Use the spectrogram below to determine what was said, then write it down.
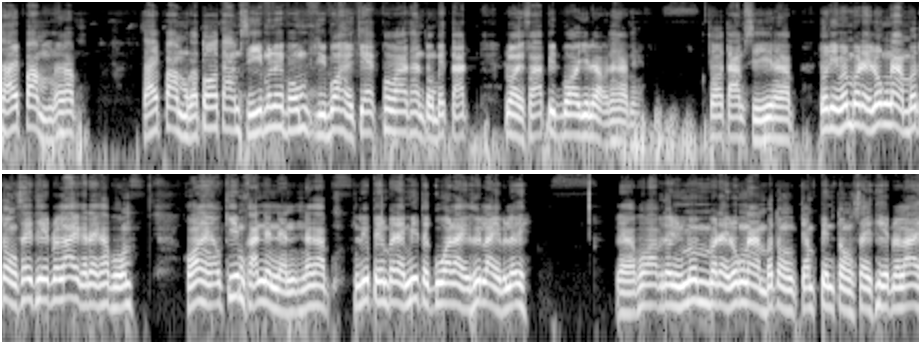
สายปั๊มนะครับ สายปั๊มก็ต่อตามสีมันเลยผมสีบ่ให้แจ็คเพราะว่าท่านต้องไปตัดรอยฟ้าปิดบอยอยู่แล้วนะครับนี่ ต่อตามสีนะครับ ตัวนี้มันบ่ได้ลงน้ำบ่ต้องใส่เทปละลายก็ได้ครับ ผม ขอให้เอากีมขันแน่นๆนะครับ หรือเป็นไปได้มีตะกัวอะไรขึ้นไหลไปเลยนะครับเพราะว่าตัวนี้มันบ่ได้ลงน้ำบ่ต้องจำเป็นต้องใส่เทปละลาย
